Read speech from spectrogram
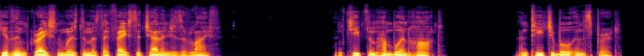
Give them grace and wisdom as they face the challenges of life, and keep them humble in heart and teachable in spirit.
